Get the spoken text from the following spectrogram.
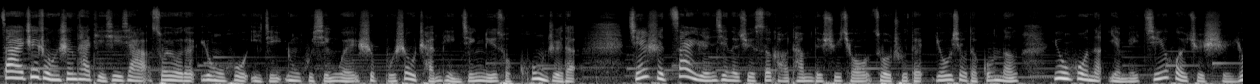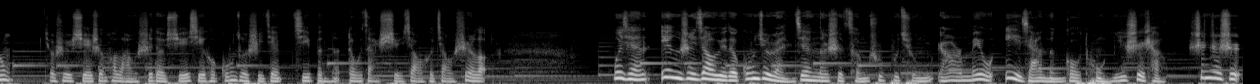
在这种生态体系下，所有的用户以及用户行为是不受产品经理所控制的。即使再人性的去思考他们的需求，做出的优秀的功能，用户呢也没机会去使用。就是学生和老师的学习和工作时间，基本呢都在学校和教室了。目前应试教育的工具软件呢是层出不穷，然而没有一家能够统一市场。甚至是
